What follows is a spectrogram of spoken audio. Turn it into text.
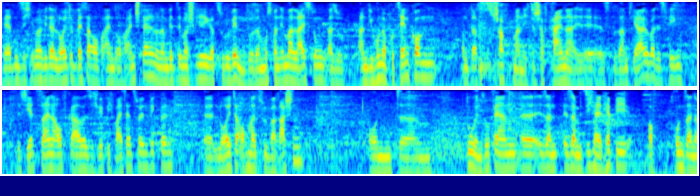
werden sich immer wieder Leute besser auf einen drauf einstellen und dann wird es immer schwieriger zu gewinnen. So, da muss man immer Leistung, also an die 100 Prozent kommen und das schafft man nicht. Das schafft keiner äh, das gesamte Jahr über. Deswegen ist jetzt seine Aufgabe, sich wirklich weiterzuentwickeln, äh, Leute auch mal zu überraschen. Und ähm, du, insofern äh, ist, er, ist er mit Sicherheit happy aufgrund seiner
